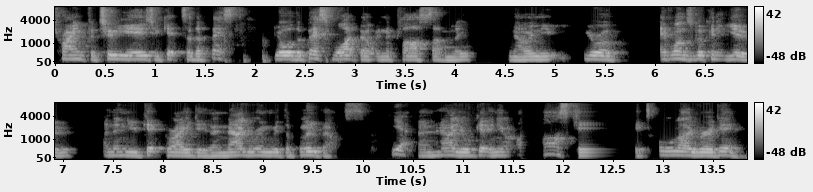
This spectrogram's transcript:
train for two years, you get to the best, you're the best white belt in the class suddenly, you know, and you, you're a, everyone's looking at you and then you get graded and now you're in with the blue belts. Yeah. And now you're getting your ass kicked all over again.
